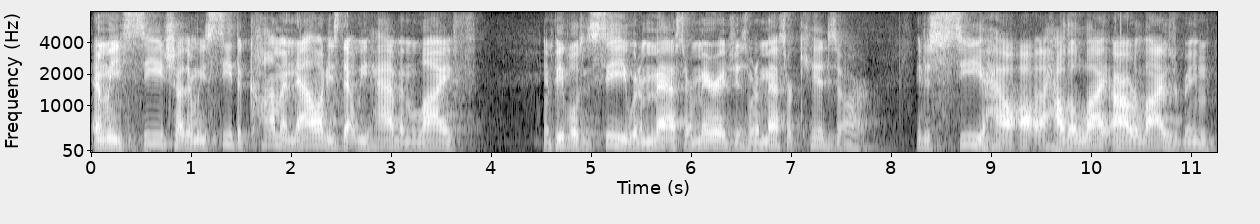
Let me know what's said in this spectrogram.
And we see each other and we see the commonalities that we have in life. And people can see what a mess our marriage is, what a mess our kids are. You just see how, how the li- our lives are being,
